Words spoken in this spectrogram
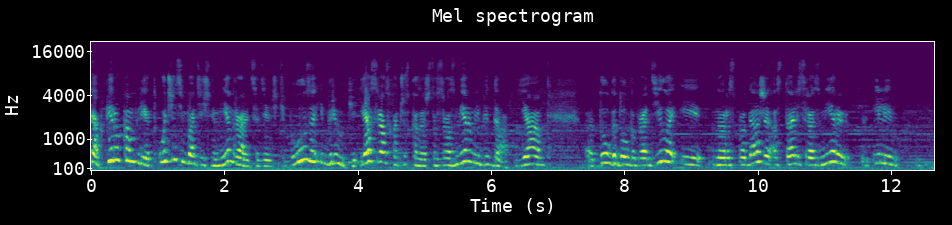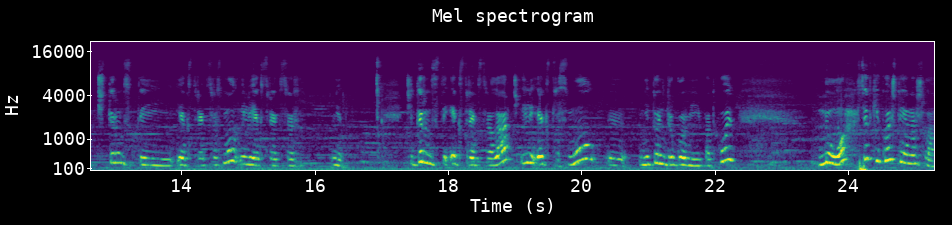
Так, первый комплект. Очень симпатичный. Мне нравится, девочки. Блуза и брюки. Я сразу хочу сказать, что с размерами беда. Я э, долго-долго бродила, и на распродаже остались размеры или 14 экстра-экстра смол, или экстра-экстра... Нет, 14 экстра-экстра ларч или экстра смол. Э, ни то, ни другое мне не подходит. Но все-таки кое-что я нашла.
